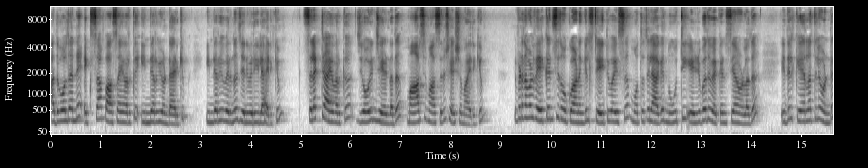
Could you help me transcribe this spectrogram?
അതുപോലെ തന്നെ എക്സാം പാസ്സായവർക്ക് ഇന്റർവ്യൂ ഉണ്ടായിരിക്കും. ഇന്റർവ്യൂ വരുന്നത് ജനുവരിയിലായിരിക്കും. സെലക്ട് ആയവർക്ക് ജോയിൻ ചെയ്യേണ്ടത് മാർച്ച് മാസത്തിന് ശേഷമായിരിക്കും. ഇവിടെ നമ്മൾ വേക്കൻസി നോക്കുകയാണെങ്കിൽ സ്റ്റേറ്റ് വൈസ് മൊത്തത്തിലാകെ നൂറ്റി എഴുപത് വേക്കൻസിയാണുള്ളത് ഇതിൽ കേരളത്തിലും ഉണ്ട്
